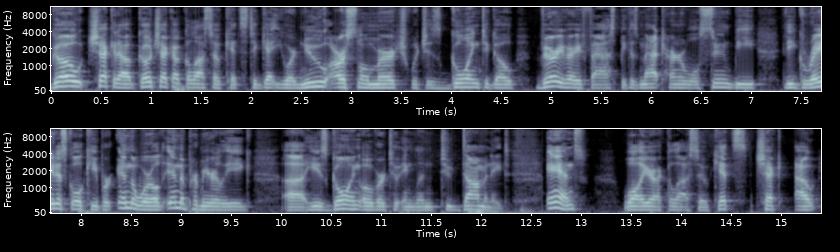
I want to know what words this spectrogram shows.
Go check it out. Go check out Golaco Kits to get your new Arsenal merch, which is going to go very, very fast because Matt Turner will soon be the greatest goalkeeper in the world in the Premier League. Uh, he's going over to England to dominate. And while you're at Golaco Kits, check out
